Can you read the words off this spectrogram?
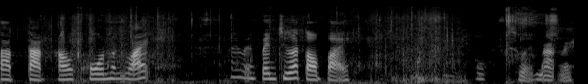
ตัดตัดเอาโคนมันไว้ ให้มันเป็นเชื้อต่อไป สวยมากเลย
